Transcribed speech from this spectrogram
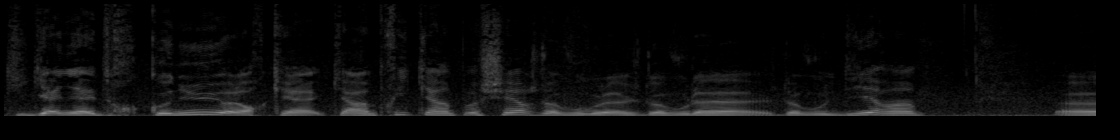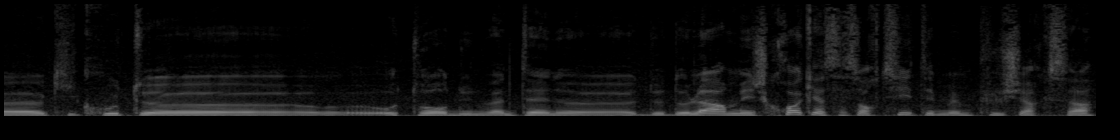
qui gagne à être connu, alors qui a, a un prix qui est un peu cher, je dois vous, je dois vous, je dois vous le dire, hein, euh, qui coûte euh, autour d'une vingtaine euh, de dollars, mais je crois qu'à sa sortie, il était même plus cher que ça.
